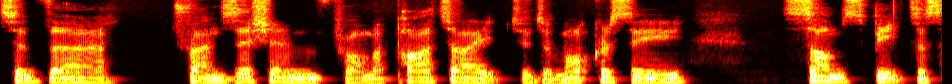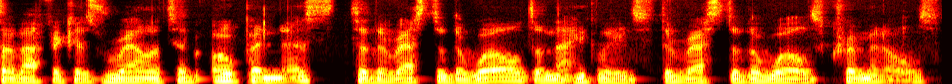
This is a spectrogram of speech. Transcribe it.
to the transition from apartheid to democracy. Some speak to South Africa's relative openness to the rest of the world, and that includes the rest of the world's criminals.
